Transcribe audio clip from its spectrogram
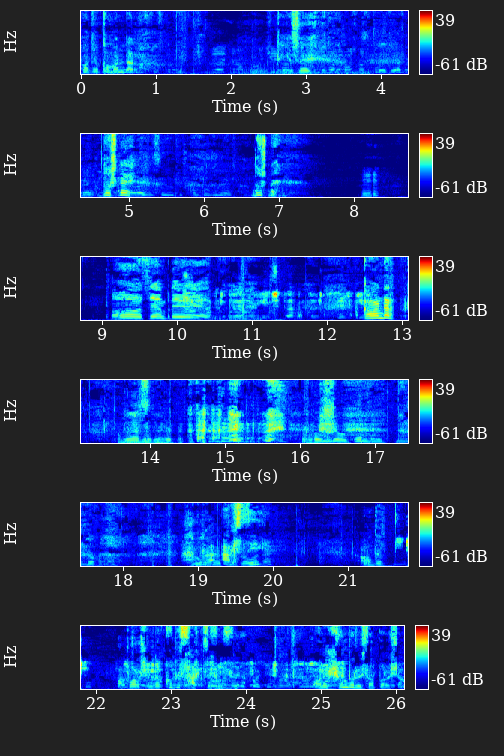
আমাদের কমান্ডার ঠিক আছে? দুষ নে দুষ নে О, всем привет! কমান্ডার আমরা আসছি আমাদের অপারেশনটা খুবই সাকসেস হয়েছে অনেক সুন্দর হয়েছে অপারেশন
